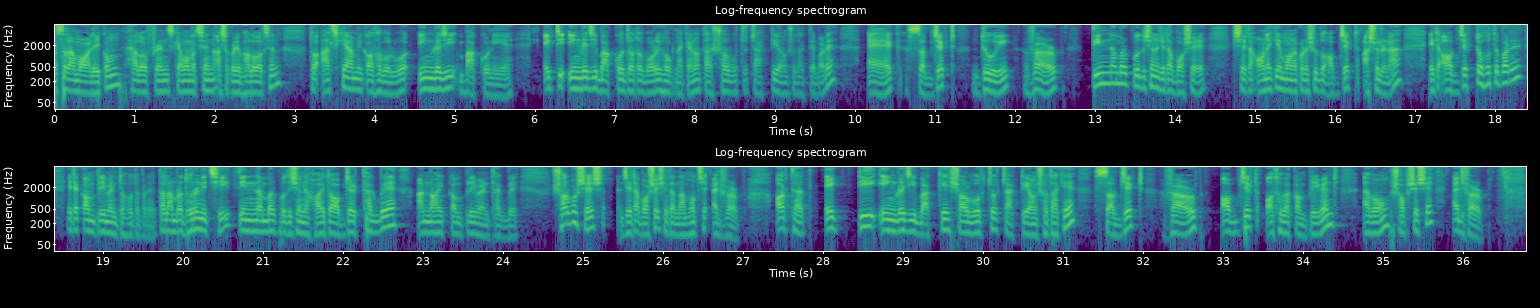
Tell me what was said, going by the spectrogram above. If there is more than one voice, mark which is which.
Speaker 1: আসসালামু আলাইকুম। Hello friends কেমন আছেন? আশা করি ভালো আছেন। তো আজকে আমি কথা বলব ইংরেজি বাক্য নিয়ে। একটি ইংরেজি বাক্য যত বড়ই হোক না কেন, তার সর্বোচ্চ চারটি অংশ থাকতে পারে। এক সাবজেক্ট দুই ভার্ব তিন নম্বর পজিশনে যেটা বসে, সেটা অনেকে মনে করে শুধু অবজেক্ট আসলে না। এটা অবজেক্টও হতে পারে, এটা কমপ্লিমেন্টও হতে পারে। তাহলে আমরা ধরে নিচ্ছি, তিন নম্বর পজিশনে হয়তো অবজেক্ট থাকবে, আর নয় কমপ্লিমেন্ট থাকবে। সর্বশেষ যেটা বসে, সেটার নাম হচ্ছে অ্যাডভার্ব অর্থাৎ একটি ইংরেজি বাক্যে সর্বোচ্চ চারটি অংশ থাকে সাবজেক্ট ভার্ব অবজেক্ট অথবা কমপ্লিমেন্ট এবং সবশেষে অ্যাডভার্ব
